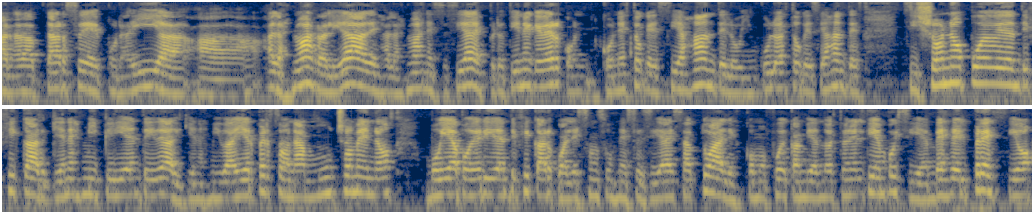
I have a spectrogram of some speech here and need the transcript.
para adaptarse por ahí a, las nuevas realidades, a las nuevas necesidades, pero tiene que ver con, con esto que decías antes, lo vinculo a esto que decías antes, si yo no puedo identificar quién es mi cliente ideal, quién es mi buyer persona, mucho menos voy a poder identificar cuáles son sus necesidades actuales, cómo fue cambiando esto en el tiempo y si en vez del precio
